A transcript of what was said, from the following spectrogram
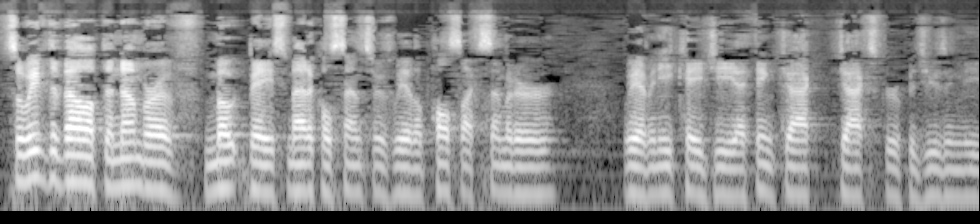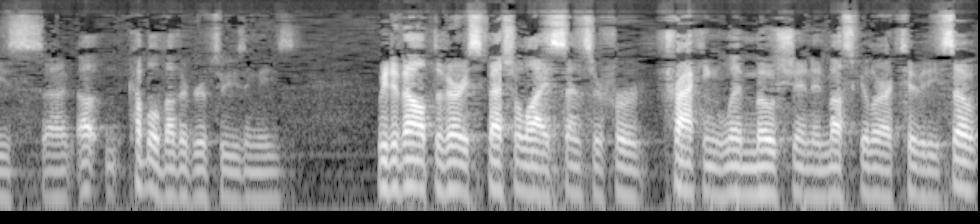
So we've developed a number of mote-based medical sensors. We have a pulse oximeter. We have an EKG. I think Jack, Jack's group is using these. Uh, a couple of other groups are using these we developed a very specialized sensor for tracking limb motion and muscular activity. So,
